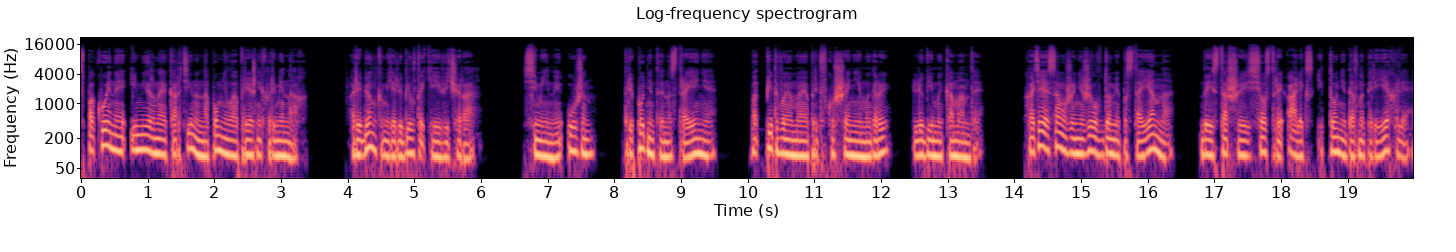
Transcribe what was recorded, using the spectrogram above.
Спокойная и мирная картина напомнила о прежних временах. Ребенком я любил такие вечера. Семейный ужин, приподнятое настроение, подпитываемая предвкушением игры любимой команды. Хотя я сам уже не жил в доме постоянно, да и старшие сестры Алекс и Тони давно переехали,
